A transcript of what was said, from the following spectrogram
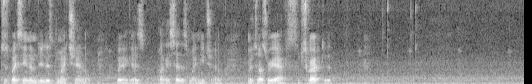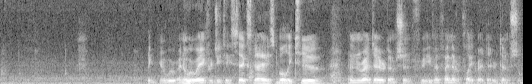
Just by seeing them do this to my channel. But yeah guys, like I said, this is my new channel. Mutas Reacts. Subscribe to it. I know we're waiting for GTA 6, guys, Bully 2, and Red Dead Redemption 3, even if I never played Red Dead Redemption.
